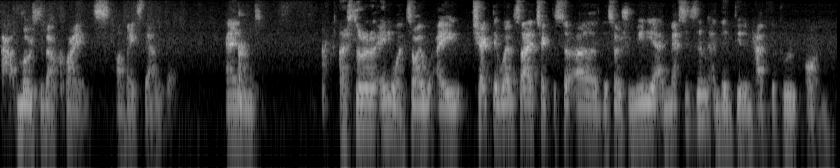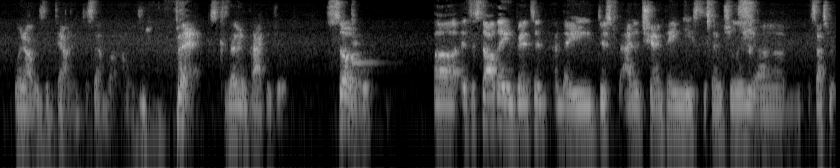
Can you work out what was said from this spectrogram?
uh, most of our clients are based out of there. And I still don't know anyone. So I, I checked their website, checked the, so- uh, the social media, and messaged them, and they didn't have the brew on when I was in town in December. I was vexed because they didn't package it. So uh, it's a style they invented, and they just added champagne yeast essentially. Um, it starts with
